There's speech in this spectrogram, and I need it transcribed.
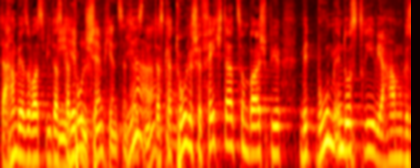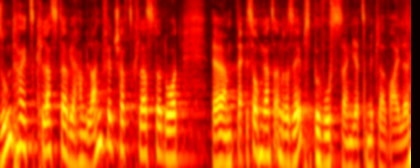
Da haben wir sowas wie das Die katholische Champions sind ja, das, ne? das katholische Fechter zum Beispiel mit Boomindustrie. Wir haben Gesundheitscluster, wir haben Landwirtschaftscluster dort. Ähm, da ist auch ein ganz anderes Selbstbewusstsein jetzt mittlerweile.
